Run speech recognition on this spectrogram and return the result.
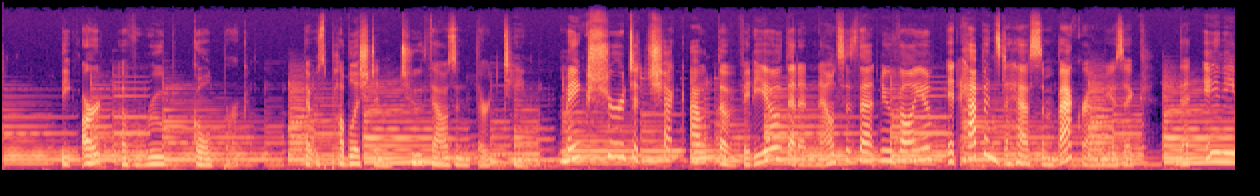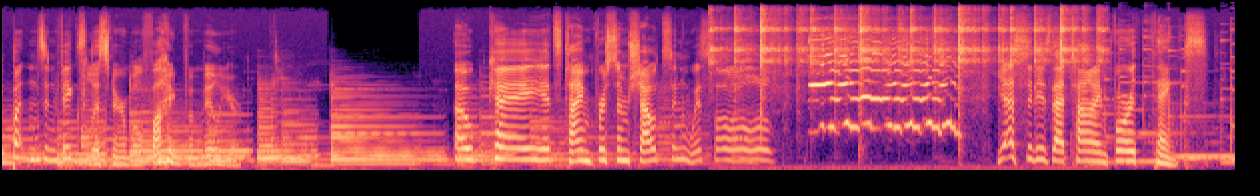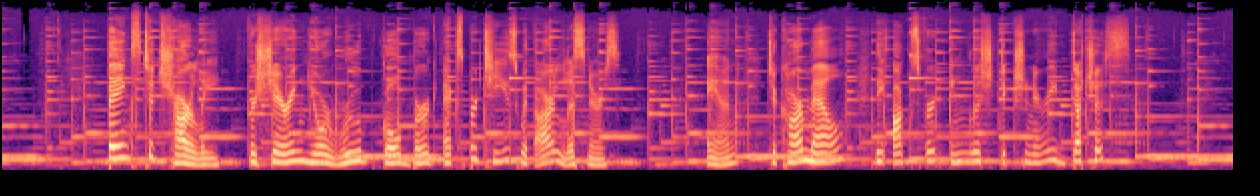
The Art of Rube Goldberg that was published in 2013. Make sure to check out the video that announces that new volume. It happens to have some background music that any Buttons and Figs listener will find familiar. Okay, it's time for some shouts and whistles. Yes, it is that time for thanks. Thanks to Charlie for sharing your Rube Goldberg expertise with our listeners. And to Carmel, the Oxford English Dictionary Duchess.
